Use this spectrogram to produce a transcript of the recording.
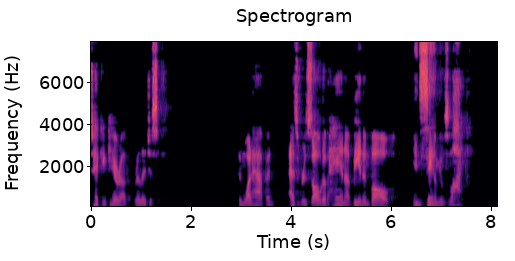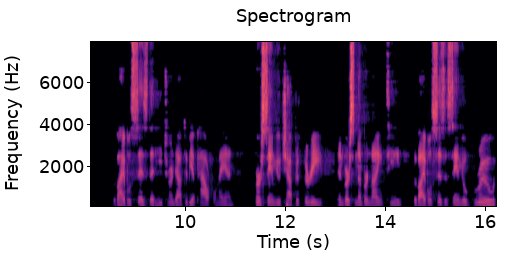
taken care of religiously. And what happened? As a result of Hannah being involved in Samuel's life, the Bible says that he turned out to be a powerful man. 1 Samuel chapter 3 and verse number 19, the Bible says that Samuel grew,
